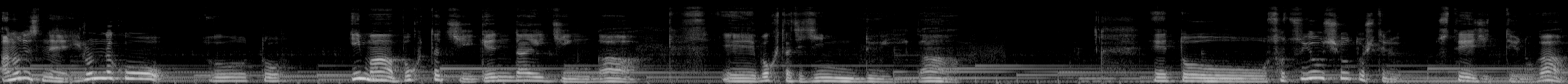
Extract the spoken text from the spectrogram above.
あのですねいろんなこううと今僕たち現代人がえー、僕たち人類が、えーと、卒業しようとしてるステージっていうのが、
